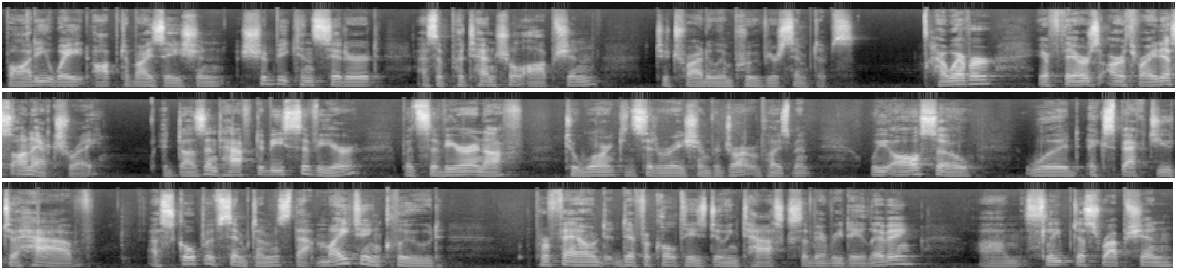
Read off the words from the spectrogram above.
body weight optimization should be considered as a potential option to try to improve your symptoms. However, if there's arthritis on x-ray, it doesn't have to be severe, but severe enough to warrant consideration for joint replacement, we also would expect you to have a scope of symptoms that might include profound difficulties doing tasks of everyday living, um, sleep disruption,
